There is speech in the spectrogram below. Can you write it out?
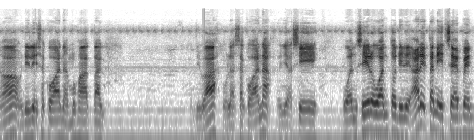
No, dili sa ko ana mohatag. Di ba? Wala sa ko ana. Unya si 1012 dili ari tani 87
